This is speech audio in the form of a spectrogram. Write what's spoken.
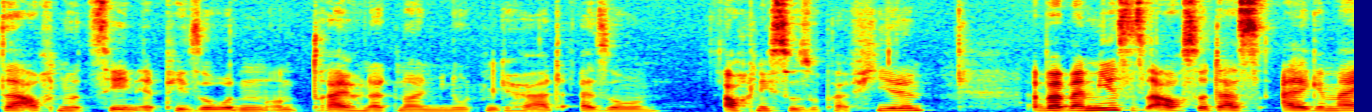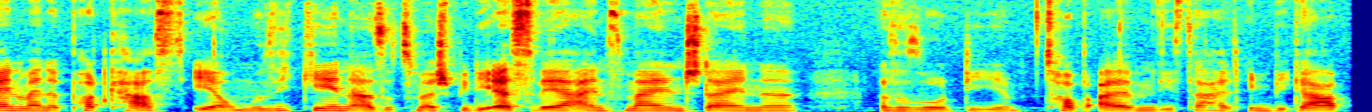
da auch nur 10 Episoden und 309 Minuten gehört, also auch nicht so super viel. Aber bei mir ist es auch so, dass allgemein meine Podcasts eher um Musik gehen, also zum Beispiel die SWR 1 Meilensteine, also so die Top-Alben, die es da halt irgendwie gab.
